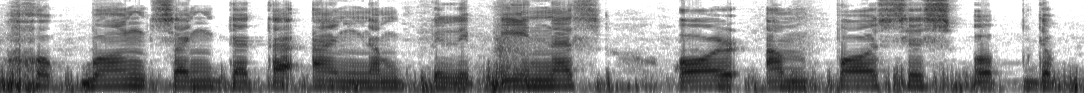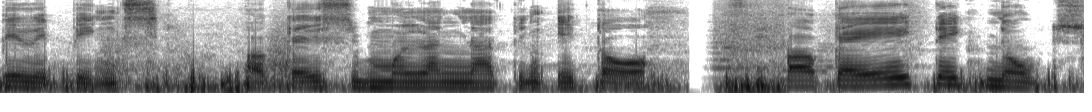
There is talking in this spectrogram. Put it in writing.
hukbong sangdataan ng Pilipinas or Armed Forces of the Philippines. Okay, simulan natin ito. Okay, take notes.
